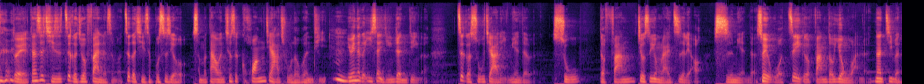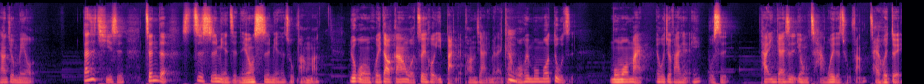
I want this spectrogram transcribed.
的。对，但是其实这个就犯了什么？这个其实不是有什么大问题，就是框架出了问题。嗯，因为那个医生已经认定了这个书架里面的书的方就是用来治疗失眠的，所以我这个方都用完了，那基本上就没有。但是其实真的治失眠只能用失眠的处方吗？如果我们回到刚刚我最后一版的框架里面来看，嗯、我会摸摸肚子。摸摸脉，哎，我就发现，哎，不是，它应该是用肠胃的处方才会对。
